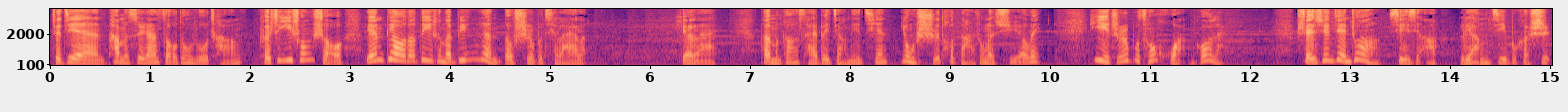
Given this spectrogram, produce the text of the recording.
只见他们虽然走动如常，可是，一双手连掉到地上的兵刃都拾不起来了。原来，他们刚才被蒋灵谦用石头打中了穴位，一直不曾缓过来。沈轩见状，心想良机不可失，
